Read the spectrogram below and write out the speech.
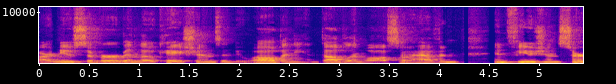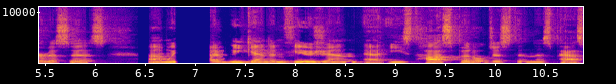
Our new suburban locations in New Albany and Dublin will also have an infusion services. Um, we had a weekend infusion at East Hospital just in this past.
